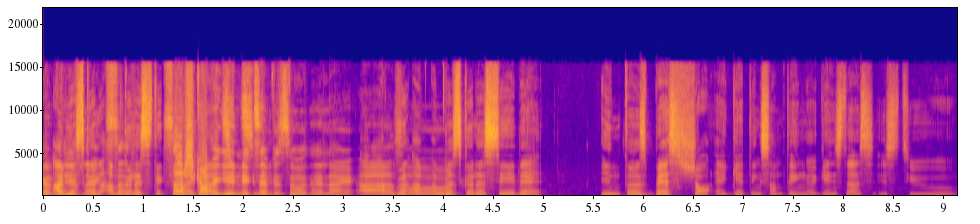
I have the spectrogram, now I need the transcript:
I'm believe, just gonna, I'm Sash- gonna stick to my Sash coming guns in next say- episode and like uh, I- I'm, go- I'm, I'm just gonna say that Inter's best shot at getting something against us is to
